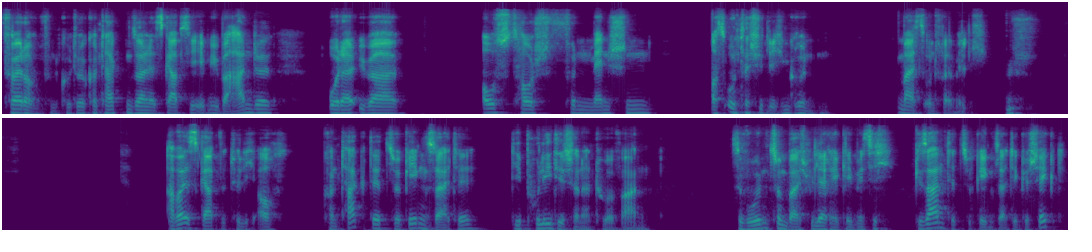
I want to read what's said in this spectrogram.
Förderung von Kulturkontakten, sondern es gab sie eben über Handel oder über Austausch von Menschen aus unterschiedlichen Gründen. Meist unfreiwillig. Aber es gab natürlich auch Kontakte zur Gegenseite, die politischer Natur waren. So wurden zum Beispiel regelmäßig Gesandte zur Gegenseite geschickt,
